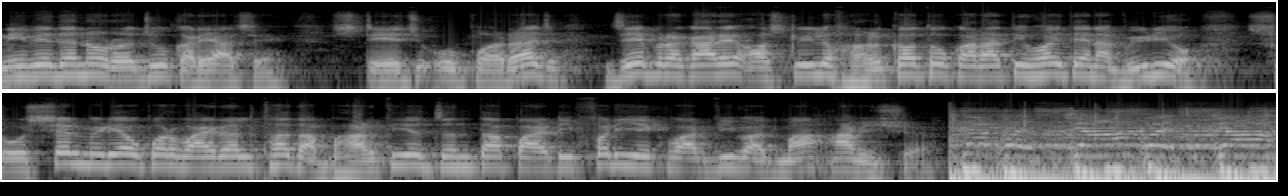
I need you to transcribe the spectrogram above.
નિવેદનો રજૂ કર્યા છે. સ્ટેજ ઉપર જ જે પ્રકારે અશ્લીલ હરકતો કરાતી હોય તેના વીડિયો સોશિયલ મીડિયા ઉપર વાયરલ થતાં ભારતીય જનતા પાર્ટી ફરી એકવાર વિવાદમાં આવી છે. बच्चा बच्चा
